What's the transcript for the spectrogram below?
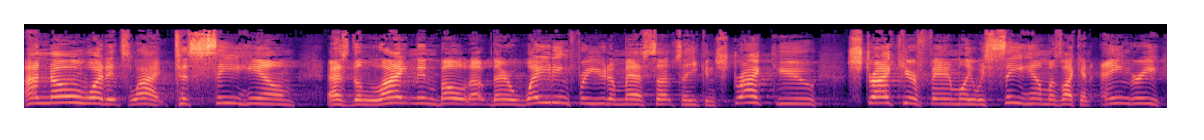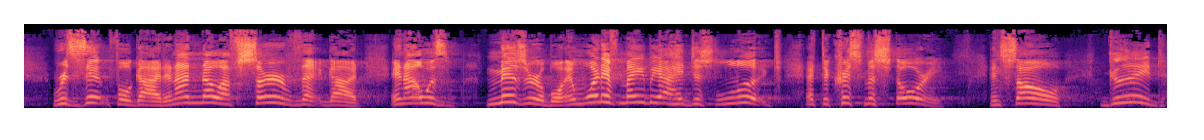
I know what it's like to see Him as the lightning bolt up there waiting for you to mess up so He can strike you, strike your family. We see Him as like an angry, resentful God. And I know I've served that God. And I was miserable. And what if maybe I had just looked at the Christmas story and saw good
